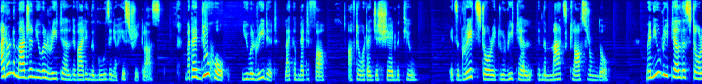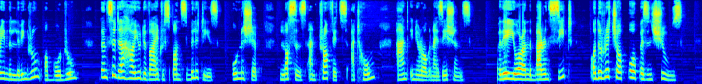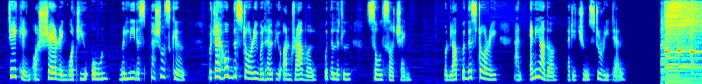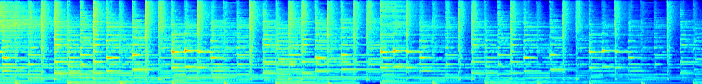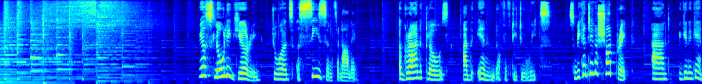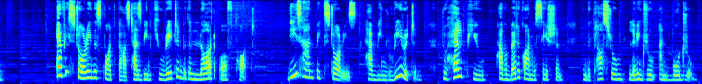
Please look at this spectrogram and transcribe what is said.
I don't imagine you will retell dividing the goose in your history class, but I do hope you will read it like a metaphor after what I just shared with you. It's a great story to retell in the maths classroom, though. When you retell the story in the living room or boardroom, consider how you divide responsibilities, ownership, losses, and profits at home and in your organizations. Whether you are on the baron's seat or the rich or poor peasant's shoes, taking or sharing what you own will need a special skill, which I hope this story will help you unravel with a little soul searching. Good luck with this story and any other that you choose to retell. We are slowly gearing towards a season finale, a grand close at the end of 52 weeks. So we can take a short break and begin again. Every story in this podcast has been curated with a lot of thought. These handpicked stories have been rewritten to help you have a better conversation in the classroom, living room, and boardroom.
